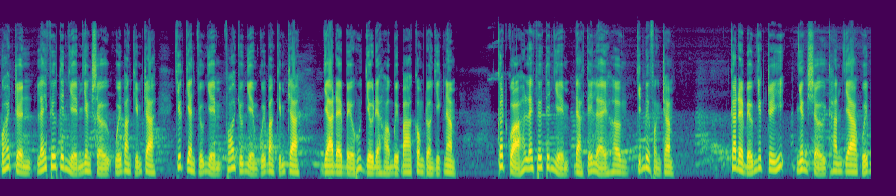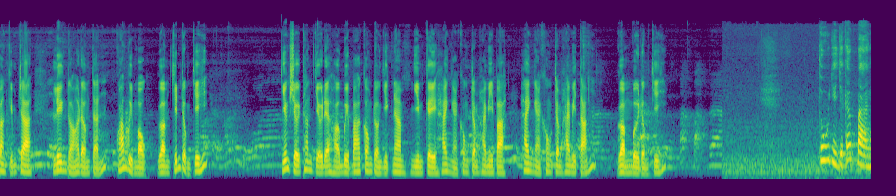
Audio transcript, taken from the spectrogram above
quá trình lấy phiếu tín nhiệm nhân sự Ủy ban kiểm tra, chức danh chủ nhiệm, phó chủ nhiệm Ủy ban kiểm tra và đại biểu dự đại hội 13 Công đoàn Việt Nam. Kết quả lấy phiếu tín nhiệm đạt tỷ lệ hơn 90%. Các đại biểu nhất trí nhân sự tham gia Ủy ban kiểm tra Liên đoàn Hội đồng tỉnh khóa 11 gồm 9 đồng chí. Nhân sự tham dự đại hội 13 Công đoàn Việt Nam nhiệm kỳ 2023-2028 gồm 10 đồng chí. Thú vị cho các bạn,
